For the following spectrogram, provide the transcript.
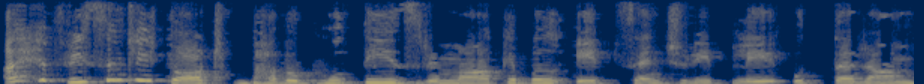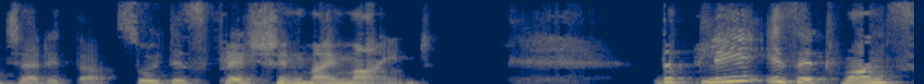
I have recently taught Bhavabhuti's remarkable 8th century play Uttar Ramcharita, so it is fresh in my mind. The play is at once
